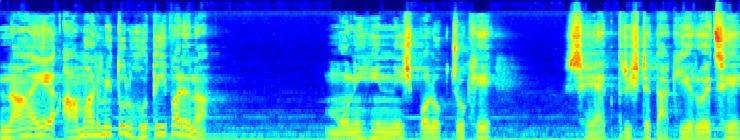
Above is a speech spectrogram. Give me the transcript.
না, এ আমার মিতুল হতেই পারে না। মনিহীন নিষ্পলক চোখে সে এক দৃষ্টে তাকিয়ে রয়েছে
